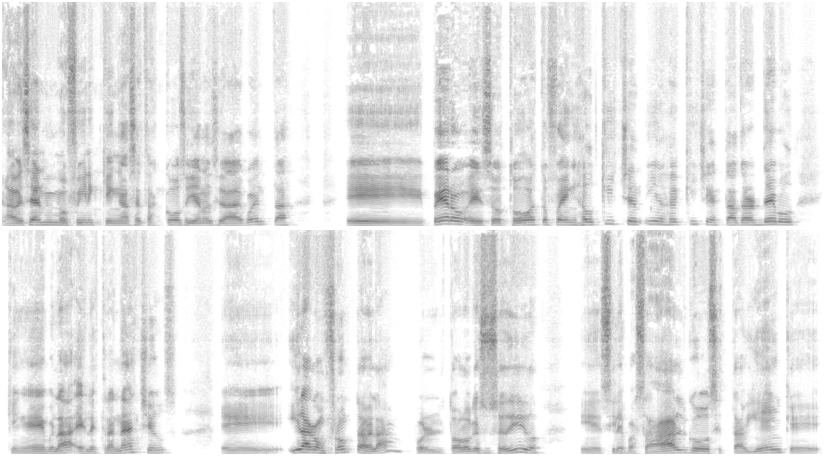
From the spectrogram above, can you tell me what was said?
A veces el mismo Phoenix quien hace estas cosas y ya no se da cuenta. Eh, pero eso, todo esto fue en Hell Kitchen y en Hell Kitchen está Daredevil, quien es, ¿verdad? El Extra Naturals. y la confronta, ¿verdad? Por todo lo que ha sucedido. Eh, si le pasa algo, si está bien, que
